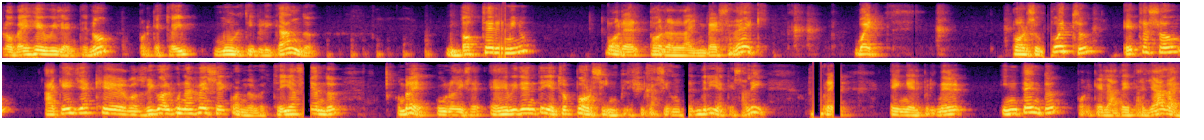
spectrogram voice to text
Lo veis evidente, ¿no? Porque estoy multiplicando dos términos por, por la inversa de x. Bueno, por supuesto, estas son aquellas que os digo algunas veces cuando lo estéis haciendo, hombre, uno dice, es evidente y esto por simplificación tendría que salir. Hombre, en el primer intento, porque la detallada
